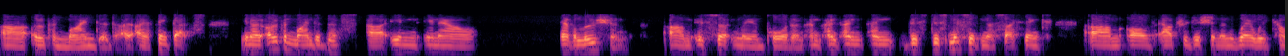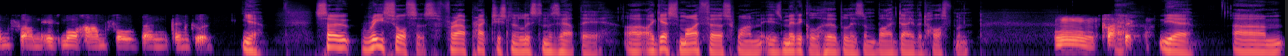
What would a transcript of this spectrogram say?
uh, open minded. I, I, think that's, you know, open mindedness uh, in, in our evolution um, is certainly important. And, and, and, and this dismissiveness, I think, um, of our tradition and where we come from is more harmful than, than good. Yeah. So, resources for our practitioner listeners out there. Uh, I guess my first one is Medical Herbalism by David Hoffmann. Mm, classic. Uh, yeah. Um,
